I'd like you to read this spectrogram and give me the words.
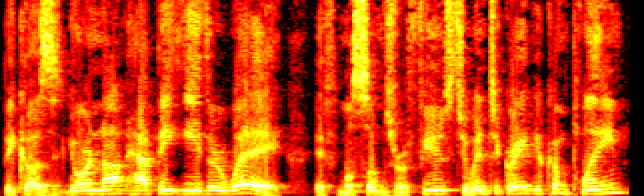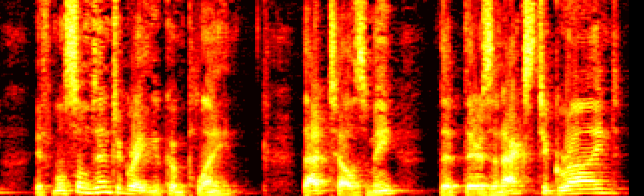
because you're not happy either way. If Muslims refuse to integrate, you complain. If Muslims integrate, you complain. That tells me that there's an axe to grind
